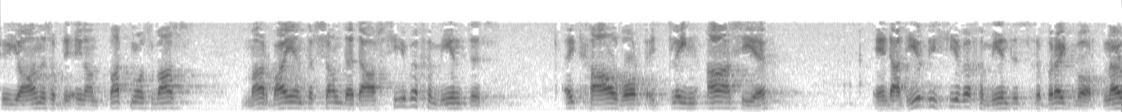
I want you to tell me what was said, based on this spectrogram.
toe Johannes op die eiland Patmos was, maar baie interessant dat daar sewe gemeentes uitgehaal word uit Klein-Asië en dat hierdie sewe gemeentes gebruik word. Nou,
